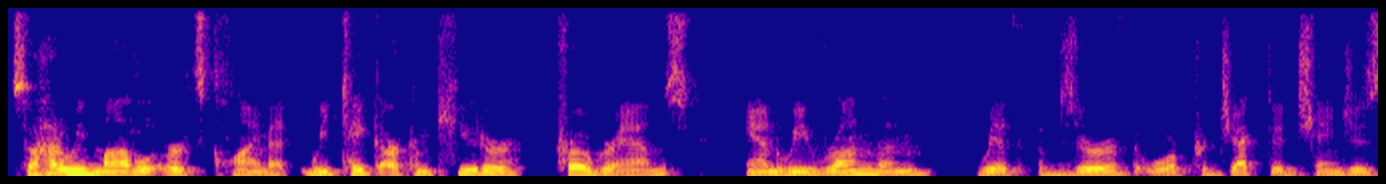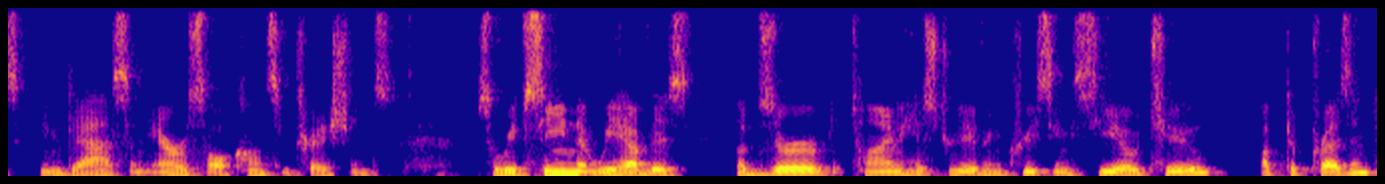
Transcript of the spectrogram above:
So how do we model Earth's climate? We take our computer programs and we run them with observed or projected changes in gas and aerosol concentrations. So we've seen that we have this observed time history of increasing CO2 up to present.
